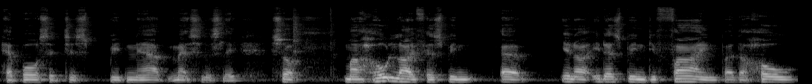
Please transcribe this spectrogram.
her boss had just beaten her up mercilessly. So my whole life has been, uh, you know, it has been defined by the whole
